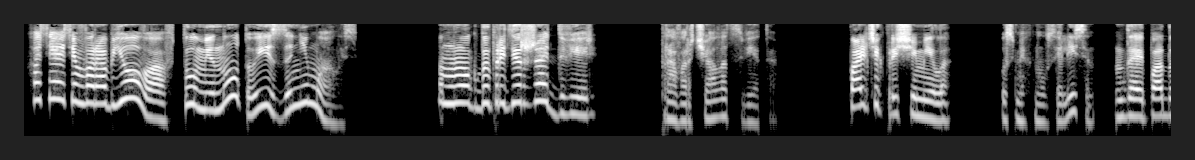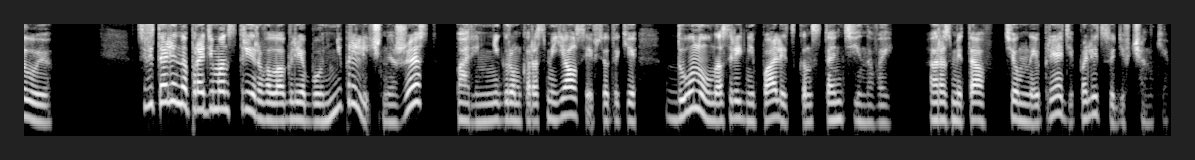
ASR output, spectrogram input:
Хотя этим Воробьева в ту минуту и занималась. «Мог бы придержать дверь», — проворчала Цвета. «Пальчик прищемила», — усмехнулся Лисин. «Дай подую». Цветалина продемонстрировала Глебу неприличный жест. Парень негромко рассмеялся и все таки дунул на средний палец Константиновой, разметав темные пряди по лицу девчонки.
